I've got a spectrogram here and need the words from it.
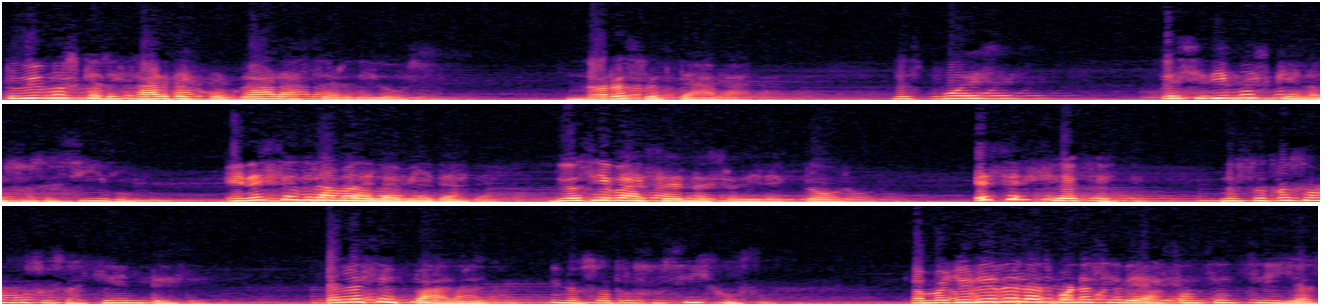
tuvimos que dejar de jugar a ser Dios. No resultaba. Después, decidimos que en lo sucesivo, en este drama de la vida, Dios iba a ser nuestro director. Es el jefe. Nosotros somos sus agentes. Él es el padre y nosotros sus hijos. La mayoría de las buenas ideas son sencillas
